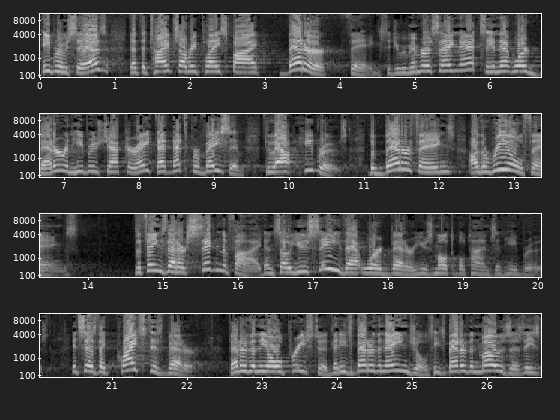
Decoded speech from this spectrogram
Hebrews says that the types are replaced by better things. Did you remember us saying that? Seeing that word better in Hebrews chapter 8? That, that's pervasive throughout Hebrews. The better things are the real things. The things that are signified. And so you see that word better used multiple times in Hebrews. It says that Christ is better better than the old priesthood, that he's better than angels, he's better than Moses, he's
